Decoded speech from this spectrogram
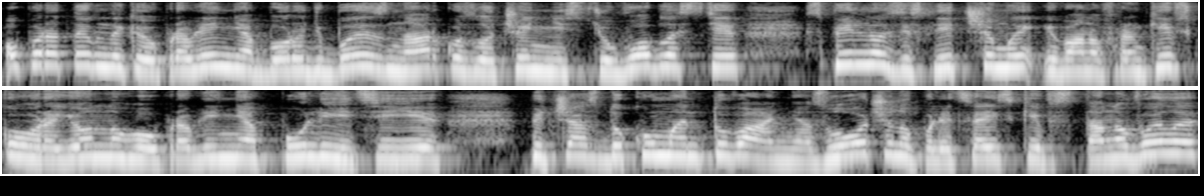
оперативники управління боротьби з наркозлочинністю в області спільно зі слідчими Івано-Франківського районного управління поліції. Під час документування злочину поліцейські встановили,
